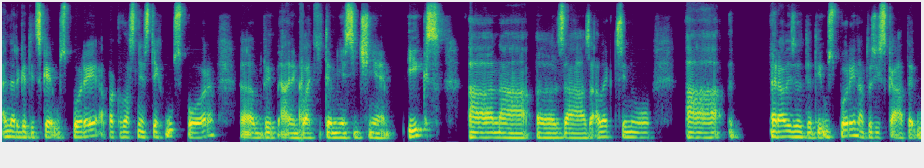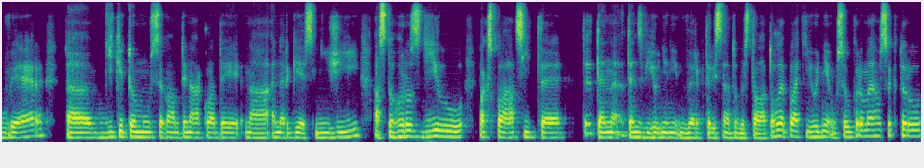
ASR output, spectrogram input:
energetické úspory a pak vlastně z těch úspor vy platíte měsíčně X na, za, za elektřinu a realizujete ty úspory, na to získáte úvěr, eh, díky tomu se vám ty náklady na energie sníží a z toho rozdílu pak splácíte ten, ten zvýhodněný úvěr, který se na to dostala. Tohle platí hodně u soukromého sektoru,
